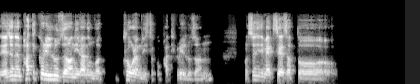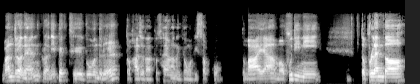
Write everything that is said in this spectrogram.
예전에는 파티클 일루전이라는 것 프로그램도 있었고 파티클 일루전 3D 맥스에서 또 만들어낸 그런 이펙트 부분들을 또 가져다 또 사용하는 경우도 있었고 또 마야, 뭐 후디니, 또 블렌더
